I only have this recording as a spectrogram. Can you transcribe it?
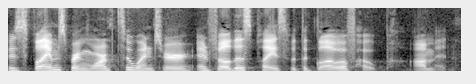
whose flames bring warmth to winter and fill this place with the glow of hope. Amen.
